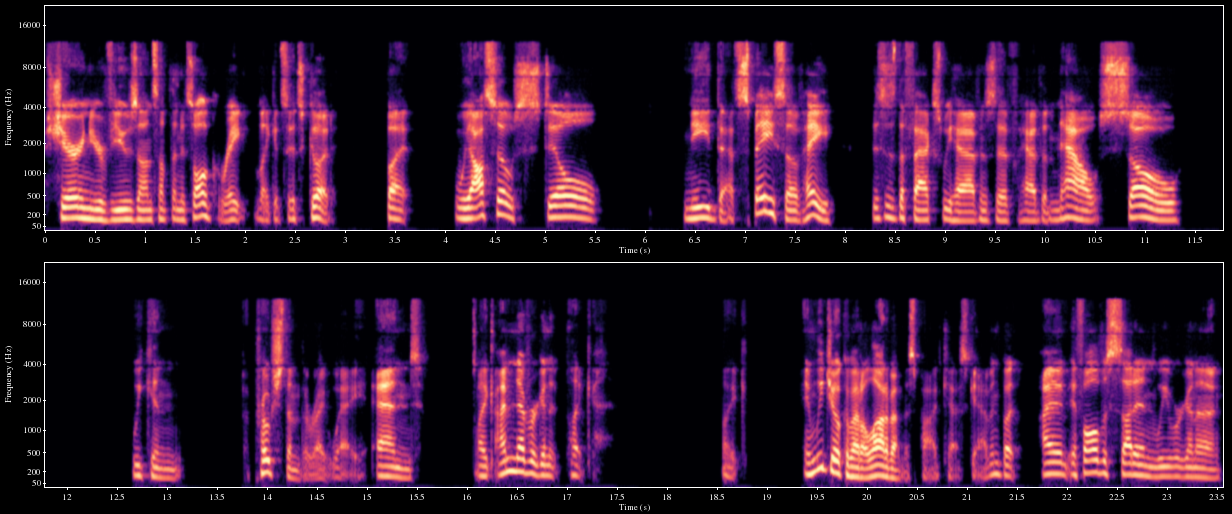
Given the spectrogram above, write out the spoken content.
sharing your views on something, it's all great. Like it's it's good. But we also still need that space of hey this is the facts we have instead of had them now so we can approach them the right way and like i'm never gonna like like and we joke about a lot about this podcast gavin but i if all of a sudden we were gonna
